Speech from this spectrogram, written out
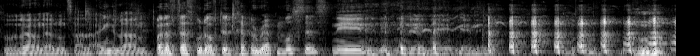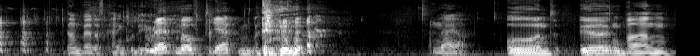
So, ne? Und er hat uns alle eingeladen. War das das, wo du auf der Treppe rappen musstest? Nee, nee, nee, nee, nee, nee, nee. nee. Dann wäre das kein Kollege. Rappen auf Treppen. naja. Und irgendwann,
